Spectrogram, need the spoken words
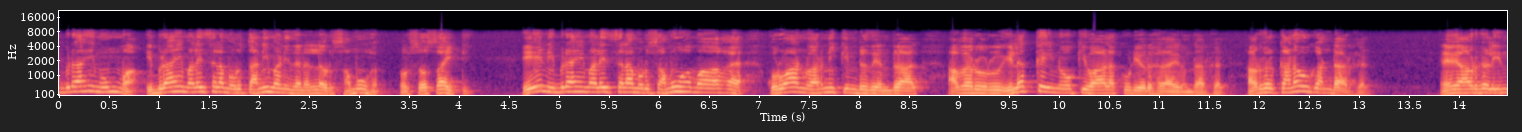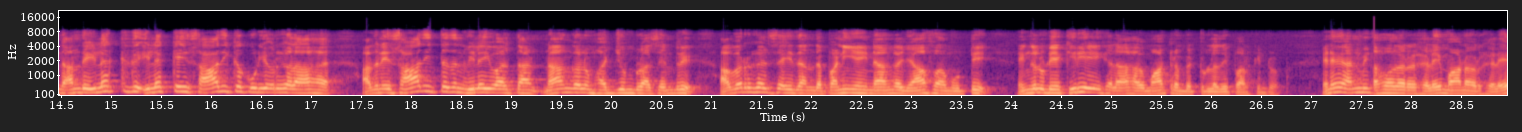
இப்ராஹிம் உம்மா. இப்ராஹிம் அலைசலாம் ஒரு தனி மனிதன் அல்ல ஒரு சமூகம் ஒரு சொசைட்டி ஏன் இப்ராஹிம் அலைசலாம் ஒரு சமூகமாக குர்வான் வர்ணிக்கின்றது என்றால் அவர் ஒரு இலக்கை நோக்கி வாழக்கூடியவர்களாக இருந்தார்கள் அவர்கள் கனவு கண்டார்கள். எனவே அவர்கள் இந்த அந்த இலக்கு இலக்கை சாதிக்கக்கூடியவர்களாக அதனை சாதித்ததன் விளைவால் தான் நாங்களும் ஹஜ்ஜும்ரா சென்று அவர்கள் செய்த அந்த பணியை நாங்கள் ஞாபகமூட்டி எங்களுடைய கிரியைகளாக மாற்றம் பெற்றுள்ளதை பார்க்கின்றோம். எனவே அன்பின் சகோதரர்களே மாணவர்களே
